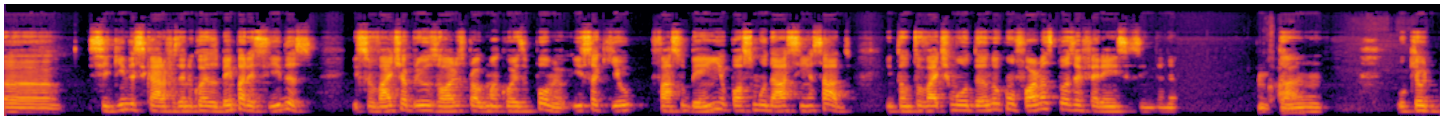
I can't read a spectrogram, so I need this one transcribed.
uh, seguindo esse cara fazendo coisas bem parecidas, isso vai te abrir os olhos para alguma coisa. Pô, meu, isso aqui eu faço bem, eu posso mudar assim assado. Então tu vai te moldando conforme as tuas referências, entendeu? Então, o que eu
